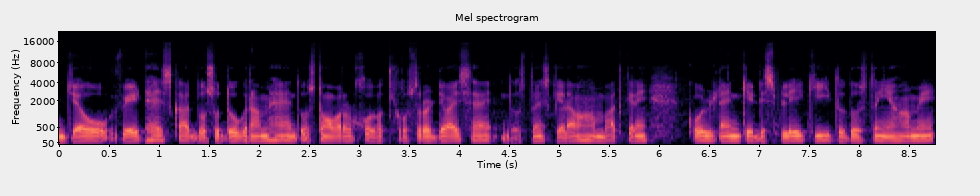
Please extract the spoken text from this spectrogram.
जो वेट है इसका दो सौ दो ग्राम है। दोस्तों ओवरऑल बहुत ही खूबसूरत डिवाइस है। दोस्तों इसके अलावा हम बात करें कोल टेन की डिस्प्ले की तो दोस्तों यहाँ में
